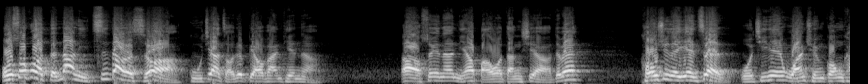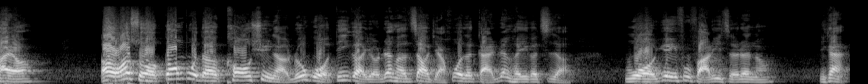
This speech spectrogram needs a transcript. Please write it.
我说过，等到你知道的时候啊，股价早就飙翻天了啊。所以呢，你要把握当下，对不对？扣讯的验证，我今天完全公开哦。哦，我所公布的扣讯呢，如果第一个有任何造假或者改任何一个字啊，我愿意负法律责任哦。你看，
